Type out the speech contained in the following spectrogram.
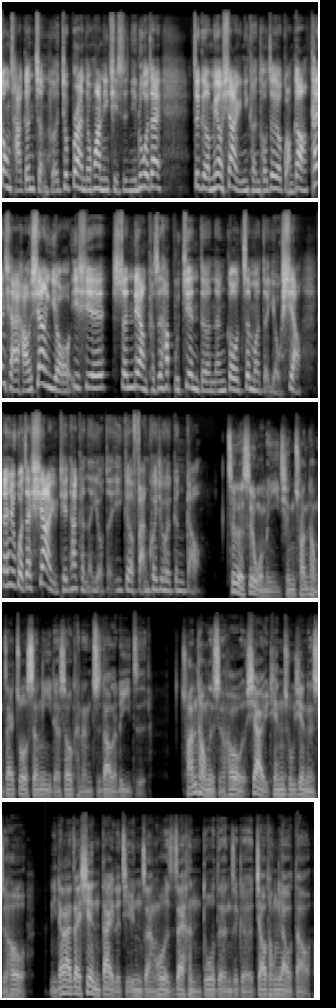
洞察跟整合，就不然的话，你其实你如果在这个没有下雨，你可能投这个广告，看起来好像有一些声量，可是它不见得能够这么的有效。但是如果在下雨天，它可能有的一个反馈就会更高。这个是我们以前传统在做生意的时候可能知道的例子。传统的时候，下雨天出现的时候，你大概在现代的捷运站，或者是在很多的这个交通要道，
